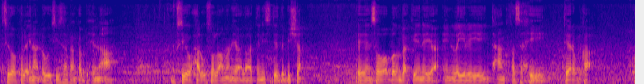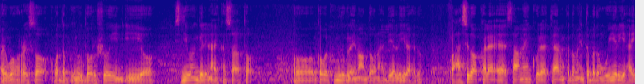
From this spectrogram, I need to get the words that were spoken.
sidoo kale inaan ogeysiis halkan ka bixina ah. Dugsiga waxaa lagu soo laabanayaa bisha. Sababo badan baa keenaya in la yareeyey imtixaanka fasaxii teeramka. Ay ugu horeyso wadanku inuu doorashooyin iyo isdiiwaangelin ay ka socoto oo gobolka mudug la imaan doono haddii la yiraahdo waxaa sidoo kale saameyn kuleh teeramka dambe inta badan wuu yaryahay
